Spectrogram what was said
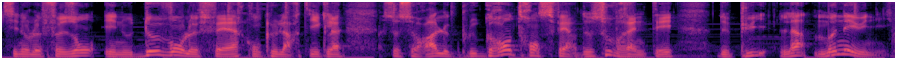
Si nous le faisons, et nous devons le faire, l'article, ce sera le plus grand transfert de souveraineté depuis la monnaie unique.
